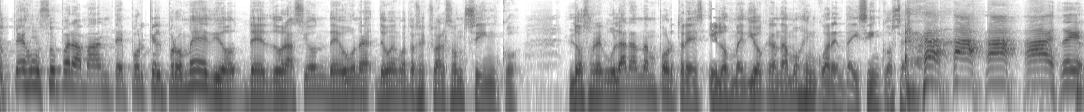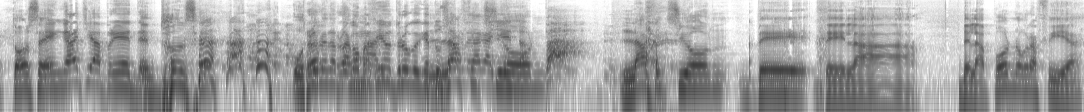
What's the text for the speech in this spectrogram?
Usted es un super amante porque el promedio de duración de, una, de un encuentro sexual son cinco. Los regulares andan por tres y los mediocres andamos en 45 segundos. Entonces- Enganche y apriete. Entonces, usted está me mal. enseñó un truco y que tú la ficción, galleta. la ficción de, de la, de la pornografía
